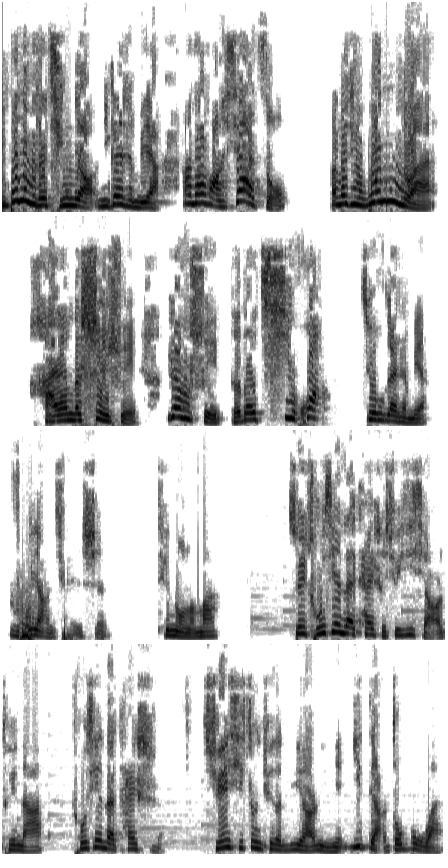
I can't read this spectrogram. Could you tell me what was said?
你不能给他清掉，你干什么呀？让他往下走，让他去温暖寒凉的肾水，让水得到气化，最后干什么呀？濡养全身。听懂了吗？所以从现在开始学习小儿推拿，从现在开始学习正确的育儿理念，一点都不晚。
